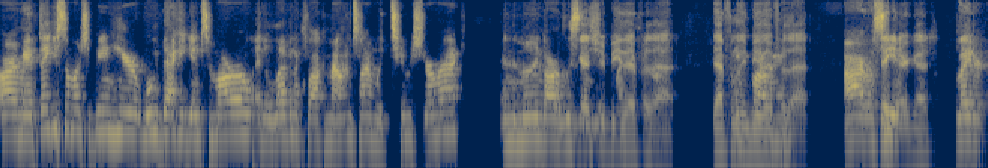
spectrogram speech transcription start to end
All right, man. Thank you so much for being here. We'll be back again tomorrow at 11 o'clock Mountain Time with Tim Shermack and the Million Dollar You Listing. guys should be there for that. Definitely Thanks be there for that. All right, we'll see Take you care, guys. later.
